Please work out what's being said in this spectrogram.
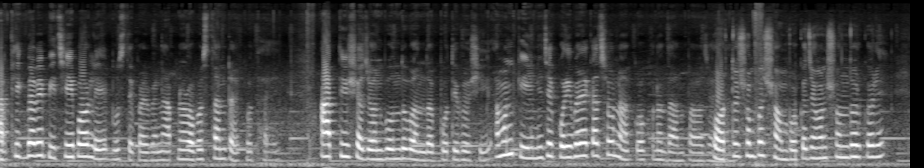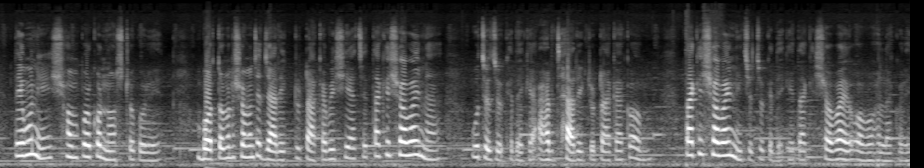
আর্থিকভাবে পিছিয়ে পড়লে বুঝতে পারবেন আপনার অবস্থানটা কোথায়। আত্মীয় স্বজন বন্ধু বান্ধব প্রতিবেশী, এমনকি নিজের পরিবারের কাছেও না কখনো দাম পাওয়া যায় অর্থ সম্পদ সম্পর্ক যেমন সুন্দর করে, তেমনি সম্পর্ক নষ্ট করে। বর্তমান সমাজে যার একটু টাকা বেশি আছে, তাকে সবাই না উঁচু চোখে দেখে, আর যার একটু টাকা কম তাকে সবাই নিচু চোখে দেখে তাকে সবাই অবহেলা করে।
